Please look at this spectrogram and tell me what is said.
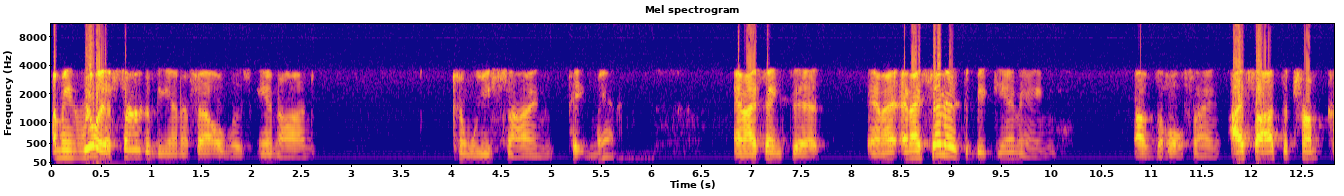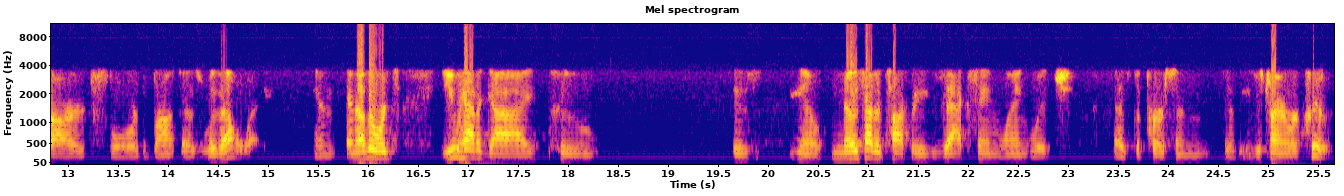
I mean, really, a third of the NFL was in on can we sign Peyton Manning? And I think that, and I and I said it at the beginning of the whole thing. I thought the trump card for the Broncos was Elway. In in other words, you had a guy who is you know knows how to talk the exact same language as the person that he was trying to recruit.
